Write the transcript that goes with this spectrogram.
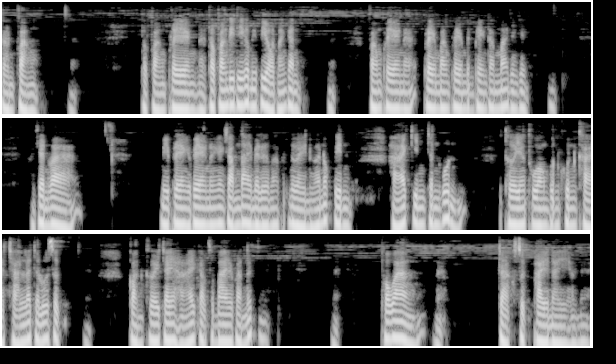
การฟังถ้าฟังเพลงถ้าฟังดีๆก็มีประโยชน์เหมือนกัน ฟังเพลงเนี่ยเพลงบางเพลงเป็นเพลงธรรมะจริงๆ เช่นว่ามีเพลงอยู่เพลงหนึ่งยังจำได้ไม่เลยมาเหนื่อยเหนือนกบิน หากินจนวุ่น เธอยังทวงบุญคุณขาดฉันและจะรู้สึก ก่อนเคยใจหายกับสบายฝันนึกเพราะว่างจากศึกภายในนะ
